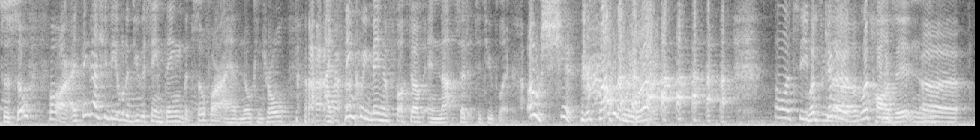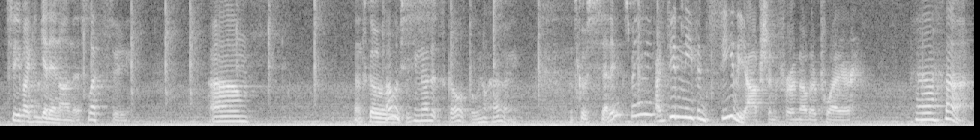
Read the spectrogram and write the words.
So so far, I think I should be able to do the same thing, but so far I have no control. I think we may have fucked up and not set it to two player. Oh shit! You're probably right. Well, let's see if Let's get a uh, let's pause get, it and Uh, see if I can get in on this. let's see. Um. Let's go. Oh, we can edit skulls, but we don't have any. Let's go settings, maybe. I didn't even see the option for another player. Uh huh.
